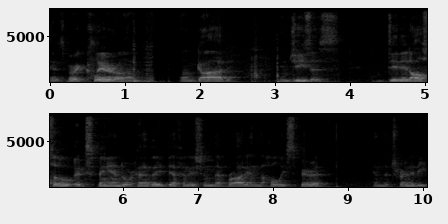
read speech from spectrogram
and it's very clear on on God and Jesus. Did it also expand or have a definition that brought in the Holy Spirit and the Trinity?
